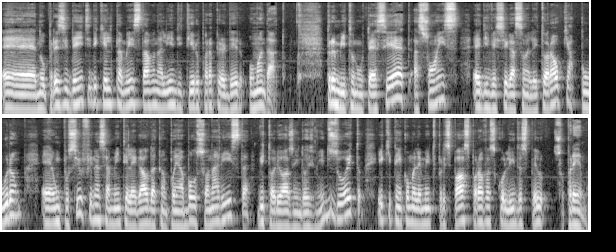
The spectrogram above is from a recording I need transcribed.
é, no presidente de que ele também estava na linha de tiro para perder o mandato. Tramitam no TSE ações é, de investigação eleitoral que apuram é, um possível financiamento ilegal da campanha bolsonarista, vitoriosa em 2018, e que tem como elemento principal as provas colhidas pelo Supremo.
